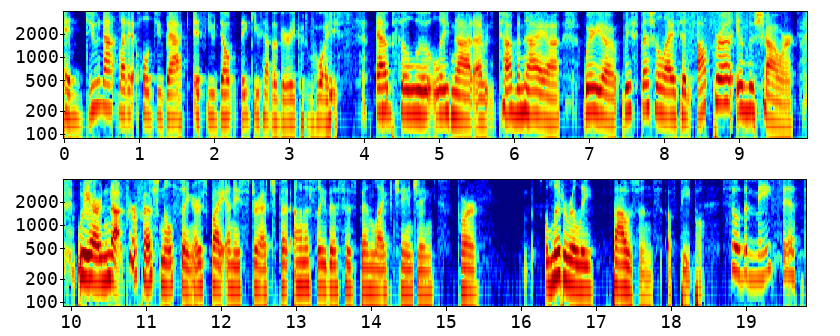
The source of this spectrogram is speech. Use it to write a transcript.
And do not let it hold you back if you don't think you have a very good voice. Absolutely not. I mean, Tom and I, uh, we uh, we specialize in opera in the shower. We are not professional singers by any stretch, but honestly, this has been life changing for literally thousands of people. So the May 5th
